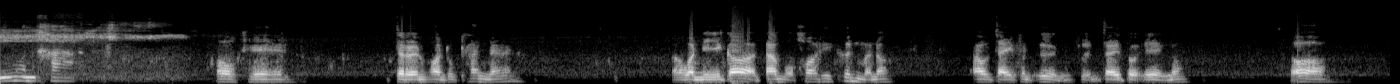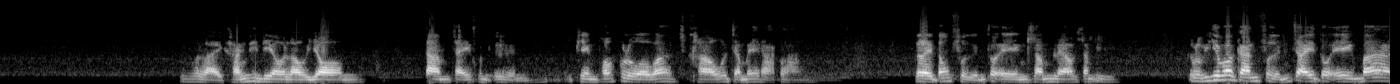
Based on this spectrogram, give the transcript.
นิมนต์ค่ะโอเค เจริญพรทุกท่านนะวันนี้ก็ตามหัวข้อที่ขึ้นมาเนาะเอาใจคนอื่นฝืนใจตัวเองเนาะก็ หลายครั้งทีเดียวเรายอมตามใจคนอื่น เพียงเพราะกลัวว่าเขาจะไม่รักเราก็เลยต้องฝืนตัวเองซ้ำแล้วซ้ำอีกก็เลยคิดว่าการฝืนใจตัวเองบ้าง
